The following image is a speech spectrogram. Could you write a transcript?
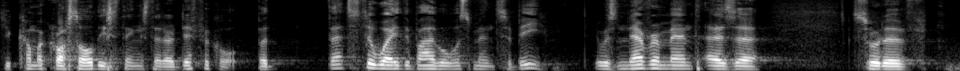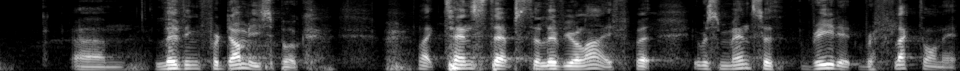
You come across all these things that are difficult, but that's the way the Bible was meant to be. It was never meant as a sort of um, living for dummies book, like 10 steps to live your life, but it was meant to read it, reflect on it,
